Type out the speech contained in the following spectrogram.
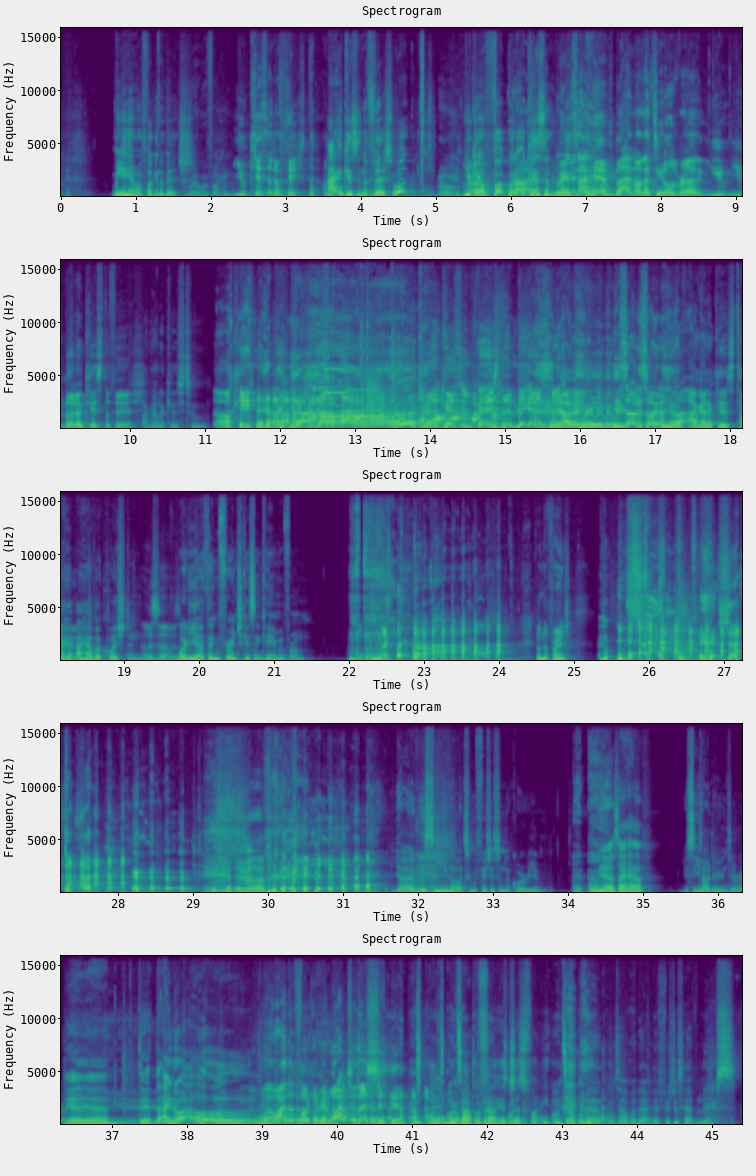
Me and him are fucking a bitch. Wait, we're fucking. You kissing a fish though? I ain't kissing the fish. What? bro. You Bro, can fuck without nah, kissing, bro. Maybe It's- not it- him, but I know Latinos, bro. You you gonna kiss the fish? I got a kiss too. Oh, okay. Y'all kissing fish, that big ass fish. Yeah, wait, wait, wait, He wait. sounded so innocent. He's like, I got a have- kiss too. I, I have a question. What's up? What's Where do y'all think French kissing came from? From the French. Y'all ever seen uh, two fishes in the aquarium? yes, I have. You see how they interact? Yeah, bro? yeah. Th- I know. Oh, why, why the fuck you been watching that shit? And on, Hey, on bro, what top the of fuck? that, It's on- just funny. On top of that, on top of that, the fishes have lips.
